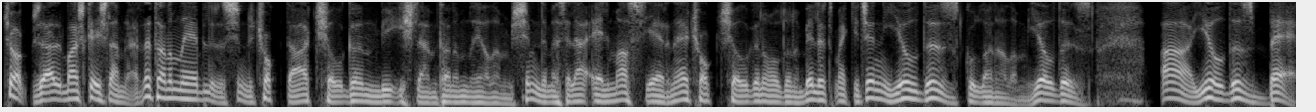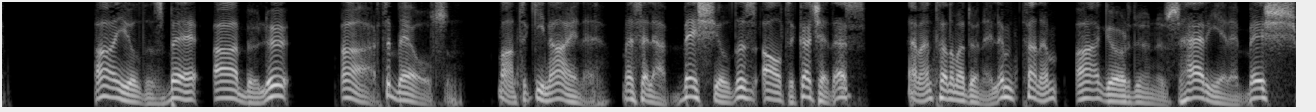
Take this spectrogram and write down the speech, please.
Çok güzel, başka işlemler de tanımlayabiliriz. Şimdi çok daha çılgın bir işlem tanımlayalım. Şimdi mesela elmas yerine çok çılgın olduğunu belirtmek için yıldız kullanalım. Yıldız. A yıldız B. A yıldız B, A bölü A artı B olsun. Mantık yine aynı. Mesela 5 yıldız 6 kaç eder? Hemen tanıma dönelim. Tanım, a gördüğünüz her yere 5,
